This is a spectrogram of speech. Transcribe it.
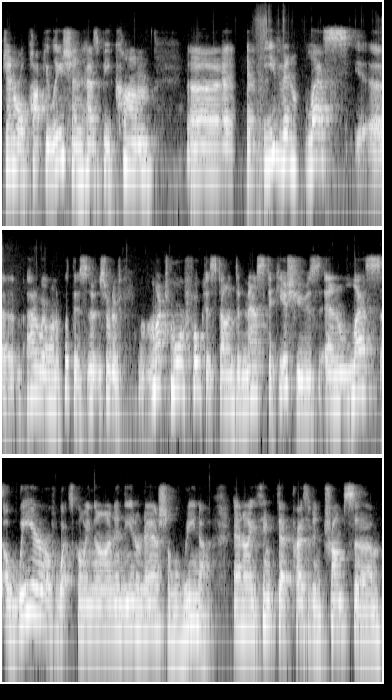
general population has become uh, even less, uh, how do I want to put this, uh, sort of much more focused on domestic issues and less aware of what's going on in the international arena. And I think that President Trump's um,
